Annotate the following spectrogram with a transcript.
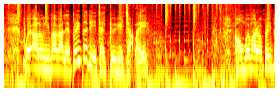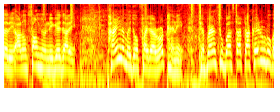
။ပွဲအလုံးဒီဘက်ကလည်းပြည်သက်တွေအကြိုက်တွေးခဲ့ကြပါတယ်။ခေါင်းပွဲမှာတော့ပြည်သက်တွေအားလုံးစောင့်မျှော်နေခဲ့ကြတဲ့ထိုင်းနာမည်ကျော် Fighter Rotan နဲ့ဂျပန် Superstar Takeru တို့က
